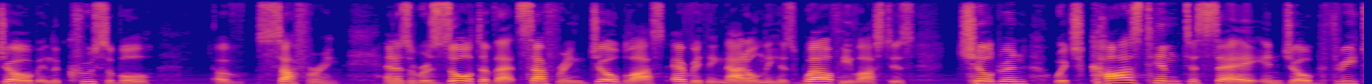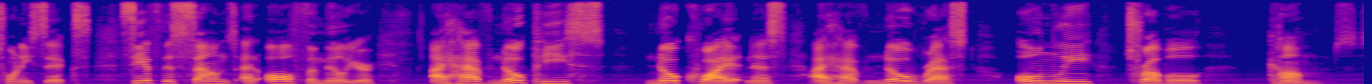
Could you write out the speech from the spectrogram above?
Job in the crucible of suffering. And as a result of that suffering, Job lost everything, not only his wealth, he lost his children, which caused him to say in Job 3:26, see if this sounds at all familiar, I have no peace, no quietness, I have no rest, only trouble comes.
